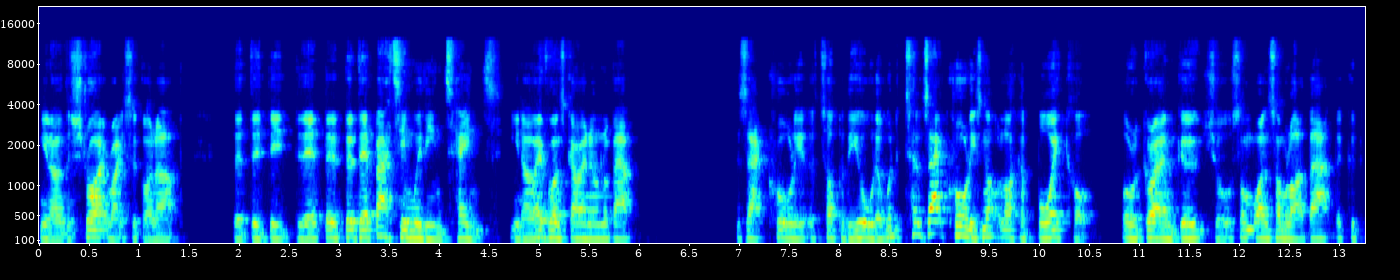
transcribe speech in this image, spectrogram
you know the strike rates have gone up. The, the, the, they're, they're batting with intent. You know, everyone's going on about Zak Crawley at the top of the order. Well, Zak Crawley's not like a boycott or a Graham Gooch or someone someone like that that could,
